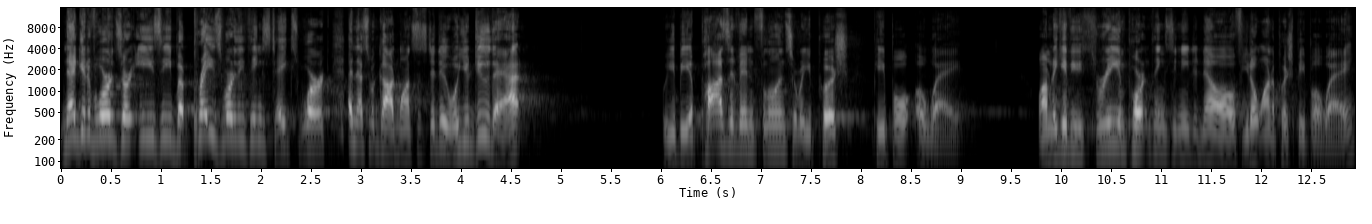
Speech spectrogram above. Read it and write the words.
negative words are easy, but praiseworthy things takes work, and that's what God wants us to do. Will you do that? Will you be a positive influence or will you push people away? Well, I'm going to give you three important things you need to know if you don't want to push people away.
